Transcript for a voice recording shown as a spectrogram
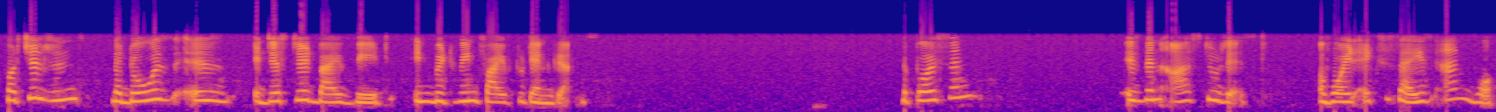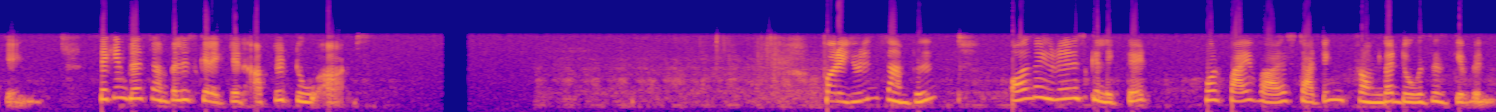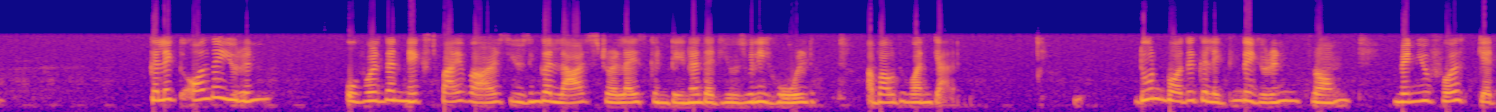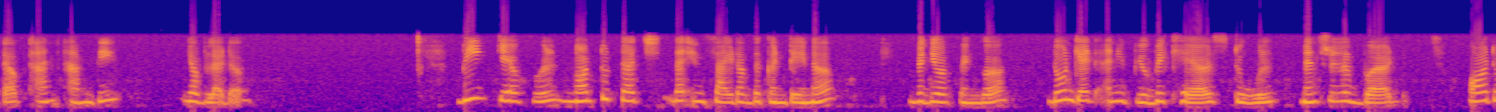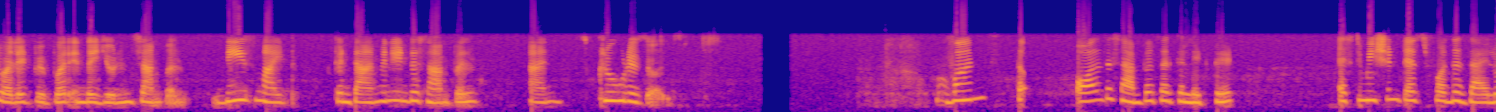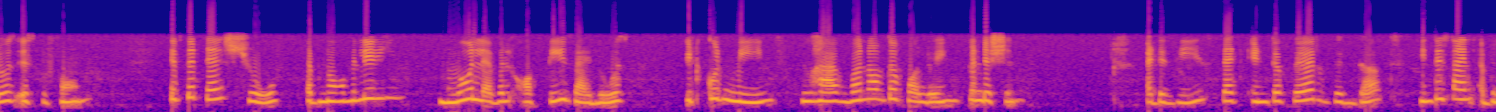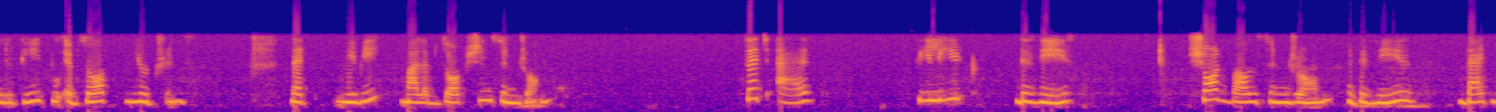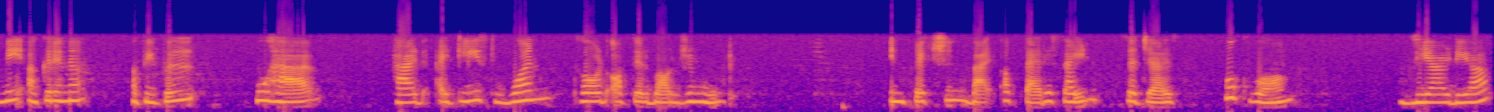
For children, the dose is adjusted by weight in between 5 to 10 grams. The person is then asked to rest, avoid exercise and walking. Second blood sample is collected after 2 hours. For a urine sample, all the urine is collected for 5 hours starting from the dose is given. Collect all the urine over the next 5 hours using a large sterilized container that usually hold about 1 gallon. Don't bother collecting the urine from when you first get up and empty your bladder. Be careful not to touch the inside of the container with your finger. Don't get any pubic hair, stool, menstrual blood or toilet paper in the urine sample. These might contaminate the sample and screw results. Once the, all the samples are collected, estimation test for the xylose is performed. If the tests show abnormally low level of these xylose, it could mean you have one of the following conditions. A disease that interferes with the intestine ability to absorb nutrients. That may be malabsorption syndrome, such as celiac disease, short bowel syndrome, a disease that may occur in a, a people who have had at least one third of their bowel removed. Infection by a parasite such as hookworm, giardia,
